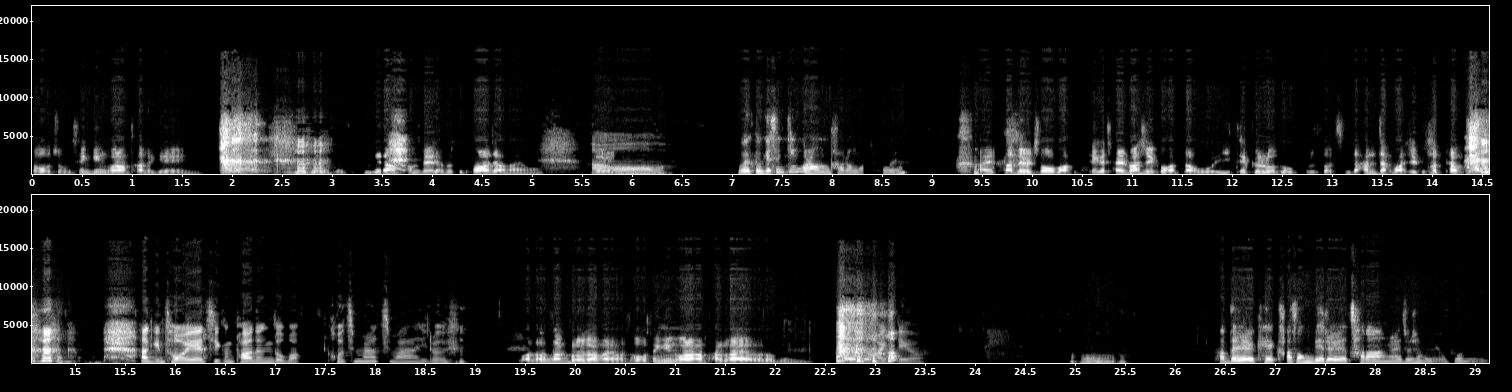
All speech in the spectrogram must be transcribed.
저 좀 생긴 거랑 다르게 네, 네, 술이랑 담배를 그렇게 좋아하지 않아요. 여러분. 어, 왜 그게 생긴 거랑 다른 거죠? 아니 다들 저 막 되게 잘 마실 것 같다고 이 댓글로도 벌써 진짜 한짝 마실 것 같다고 하긴 저희의 지금 반응도 막 거짓말하지 마 이런 맞아 다 음. 그러잖아요. 저 생긴 거랑 달라요, 여러분. 인정할게요. 어, 다들 이렇게 가성비를 자랑을 해주셨네요, 그러면.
